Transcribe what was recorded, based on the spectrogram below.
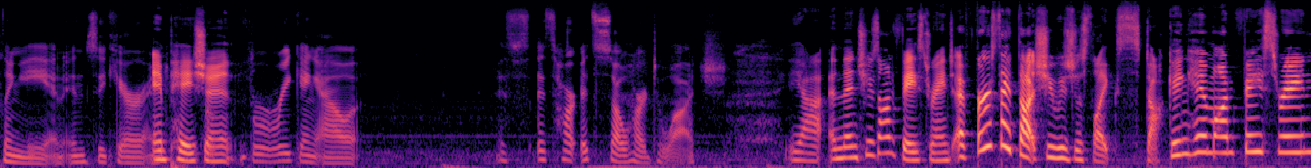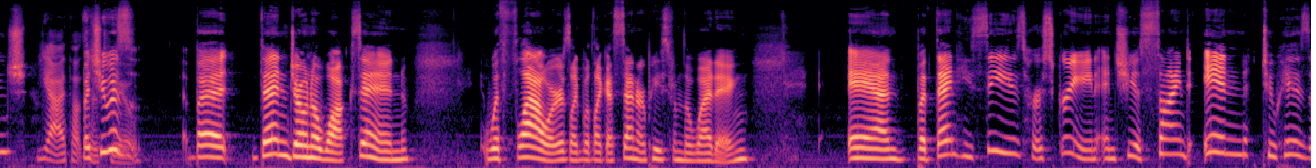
clingy and insecure and impatient. freaking out. It's it's hard. It's so hard to watch. Yeah, and then she's on FaceRange. At first, I thought she was just like stalking him on FaceRange. Yeah, I thought. But so she was, but then Jonah walks in with flowers, like with like a centerpiece from the wedding. And but then he sees her screen and she is signed in to his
